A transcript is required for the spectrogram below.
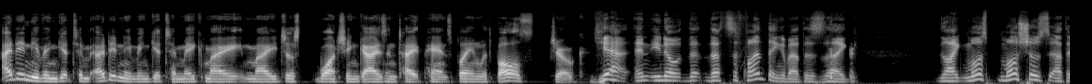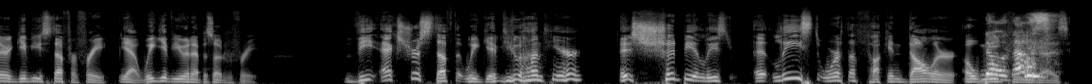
I didn't even get to. I didn't even get to make my my just watching guys in tight pants playing with balls joke. Yeah, and you know th- that's the fun thing about this. Is like, like most most shows out there give you stuff for free. Yeah, we give you an episode for free. The extra stuff that we give you on here, it should be at least at least worth a fucking dollar a week No, that you was- guys.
